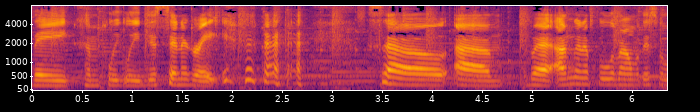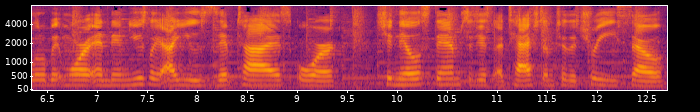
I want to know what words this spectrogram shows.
they completely disintegrate. so, um, but I'm going to fool around with this a little bit more. And then usually I use zip ties or chenille stems to just attach them to the tree. So,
